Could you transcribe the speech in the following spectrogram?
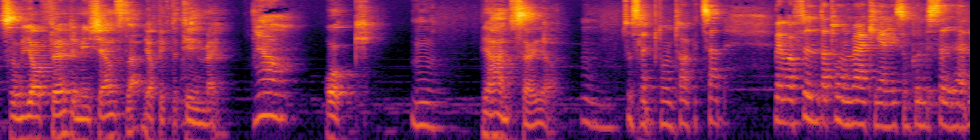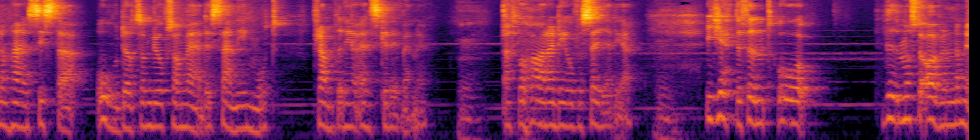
Så jag följde min känsla, jag fick det till mig. Ja. Och jag hann inte säga. Så släppte hon taget sen. Men vad fint att hon verkligen liksom kunde säga de här sista orden som du också har med dig sen in mot framtiden. Jag älskar dig Benny. Att få höra det och få säga det. Jättefint och vi måste avrunda nu.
